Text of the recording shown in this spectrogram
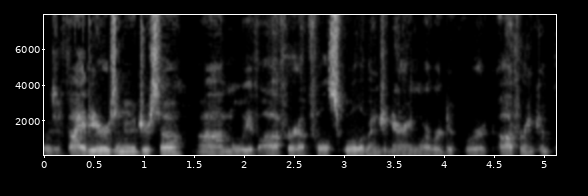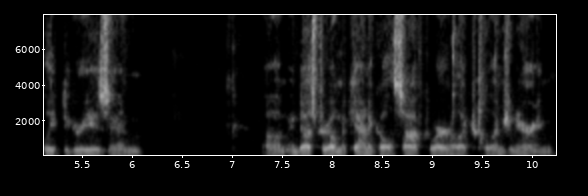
was it five years Anuj or so, um, we've offered a full school of engineering where we're, do- we're offering complete degrees in um, industrial, mechanical, software, and electrical engineering.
